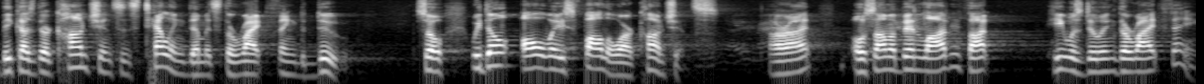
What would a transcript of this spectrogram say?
because their conscience is telling them it's the right thing to do. So we don't always follow our conscience. All right? Osama bin Laden thought he was doing the right thing,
